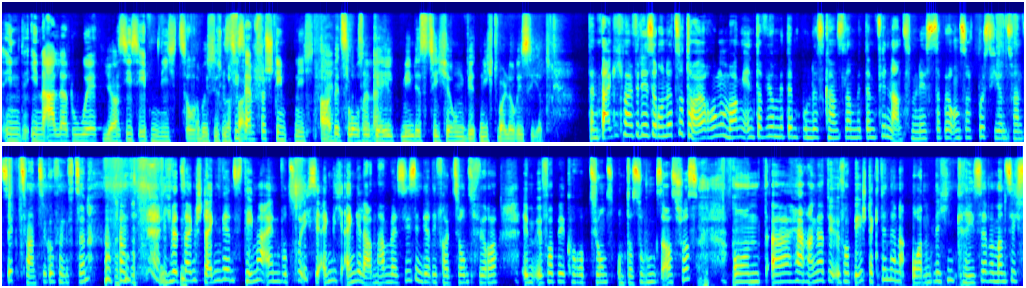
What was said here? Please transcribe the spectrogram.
in, in aller Ruhe. Ja. Das ist eben nicht so. Aber es ist, es ist einfach stimmt nicht. Arbeitslosengeld, Mindestsicherung wird nicht valorisiert. Dann danke ich mal für diese Runde zur Teuerung. Morgen Interview mit dem Bundeskanzler und mit dem Finanzminister bei uns auf Puls 24, 20.15 Uhr. ich würde sagen, steigen wir ins Thema ein, wozu ich Sie eigentlich eingeladen habe, weil Sie sind ja die Fraktionsführer im ÖVP-Korruptionsuntersuchungsausschuss. Und äh, Herr Hanger, die ÖVP steckt in einer ordentlichen Krise. Wenn man sich,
